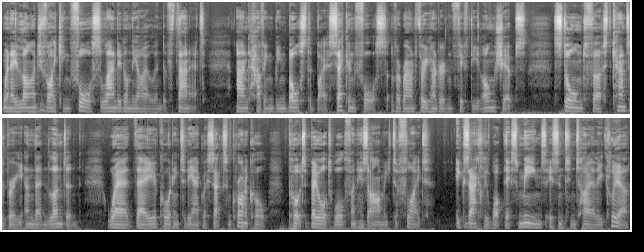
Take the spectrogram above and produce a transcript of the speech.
when a large Viking force landed on the island of Thanet, and having been bolstered by a second force of around 350 longships, stormed first Canterbury and then London, where they, according to the Anglo Saxon Chronicle, put Beorhtwulf and his army to flight. Exactly what this means isn't entirely clear,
